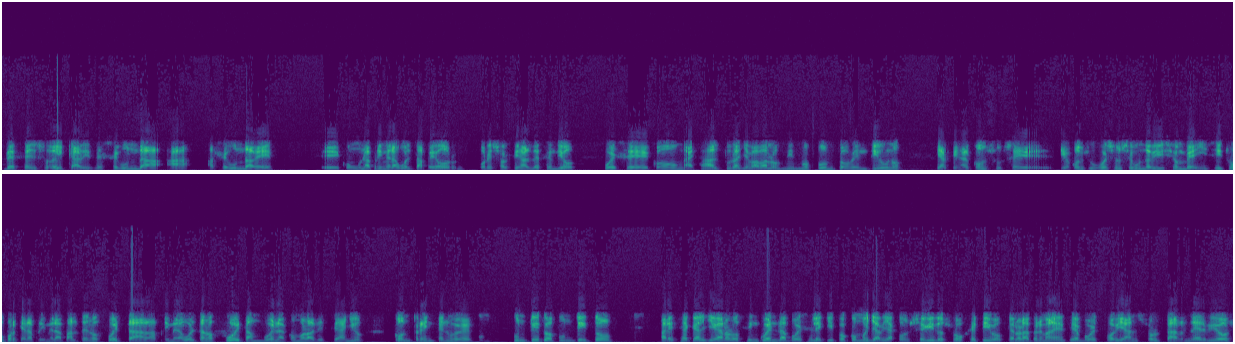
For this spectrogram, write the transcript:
descenso del Cádiz de segunda A a segunda B, eh, con una primera vuelta peor, por eso al final descendió, pues eh, con a estas alturas llevaba los mismos puntos, 21, y al final con su, se dio con su hueso en segunda división B, insisto, porque la primera parte no fue tan, la primera vuelta no fue tan buena como la de este año, con 39 puntos. Puntito a puntito, parecía que al llegar a los 50, pues el equipo, como ya había conseguido su objetivo, que era la permanencia, pues podían soltar nervios,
